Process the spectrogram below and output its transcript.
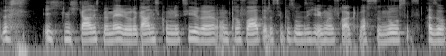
dass ich mich gar nicht mehr melde oder gar nicht kommuniziere und darauf warte, dass die Person sich irgendwann fragt, was denn los ist. Also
